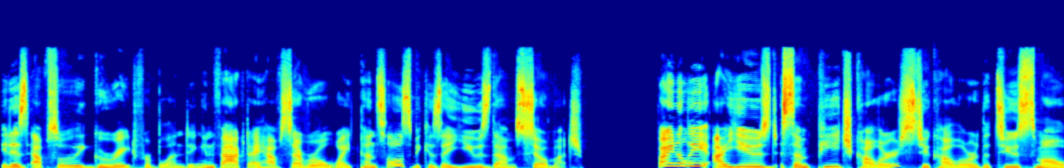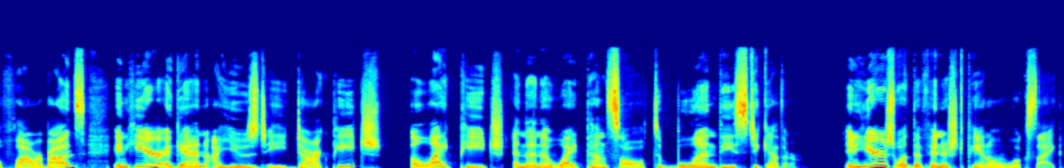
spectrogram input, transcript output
it is absolutely great for blending. In fact, I have several white pencils because I use them so much. Finally, I used some peach colors to color the two small flower buds. And here again, I used a dark peach, a light peach, and then a white pencil to blend these together. And here's what the finished panel looks like.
